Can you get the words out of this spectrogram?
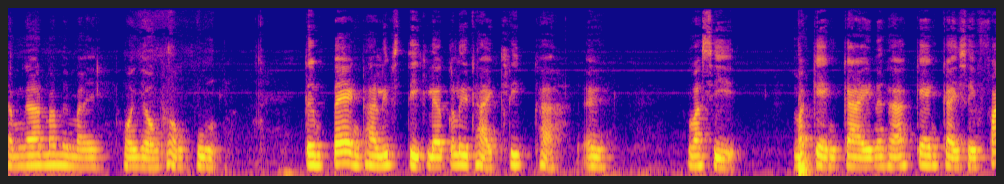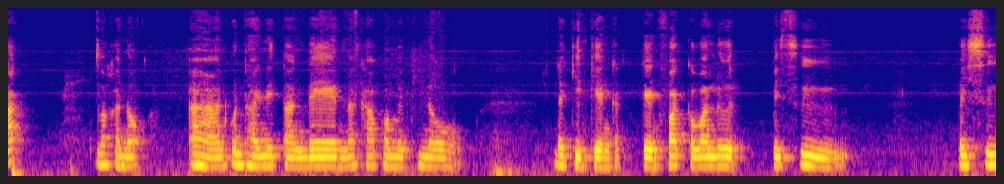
ทำงานมาใหม่ๆหัวหยองทองปรุงเติมแป้งทาลิปสติกแล้วก็เลยถ่ายคลิปค่ะ เออว่าสิมาแกงไก่นะคะ แกงไก่ใส่ฟักเนาะค่ะเนาะอาหารคนไทยในต่างแดนนะคะพ่อแม่พี่น้องได้กินแกงแกงฟักก็ว่าเลิศไปซื้อ ซื้อ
